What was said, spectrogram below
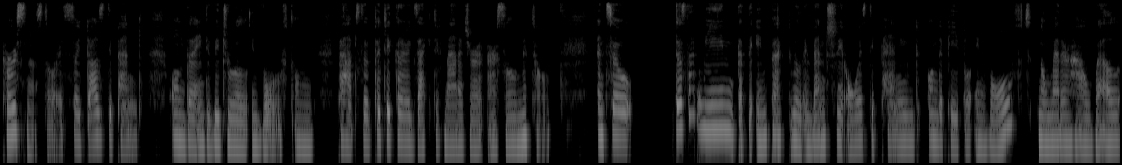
personal stories. So it does depend on the individual involved, on perhaps the particular executive manager at ArcelorMittal. And so does that mean that the impact will eventually always depend on the people involved, no matter how well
